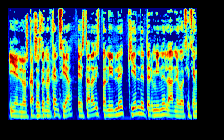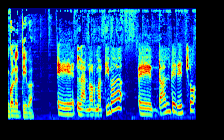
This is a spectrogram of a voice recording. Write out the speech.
Y en los casos de emergencia estará disponible quien determine la negociación colectiva. Eh, la normativa eh, da el derecho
